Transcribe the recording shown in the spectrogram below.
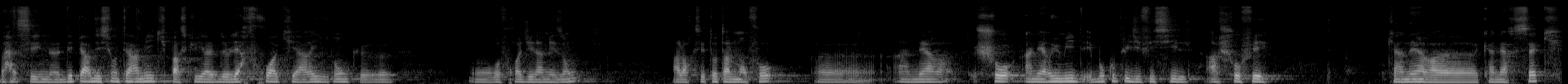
bah, c'est une déperdition thermique parce qu'il y a de l'air froid qui arrive, donc on refroidit la maison, alors que c'est totalement faux. Euh, un air chaud, un air humide est beaucoup plus difficile à chauffer qu'un air, euh, qu'un air sec.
